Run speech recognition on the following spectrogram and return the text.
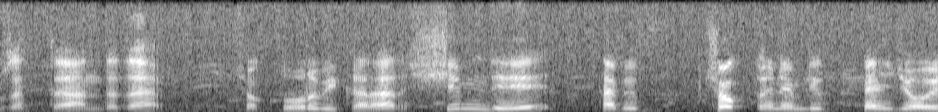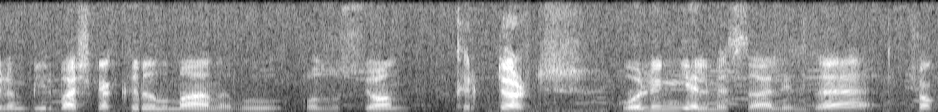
Uzattığı anda da Çok doğru bir karar. Şimdi tabii çok önemli bence oyunun bir başka kırılma anı bu pozisyon. 44. Golün gelmesi halinde çok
